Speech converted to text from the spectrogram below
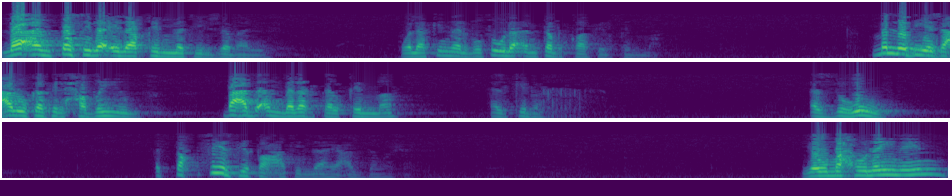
لا أن تصل إلى قمة الجبل ولكن البطولة أن تبقى في القمة. ما الذي يجعلك في الحضيض بعد أن بلغت القمة؟ الكبر. الزهو التقصير في طاعة الله عز وجل. يوم حنين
